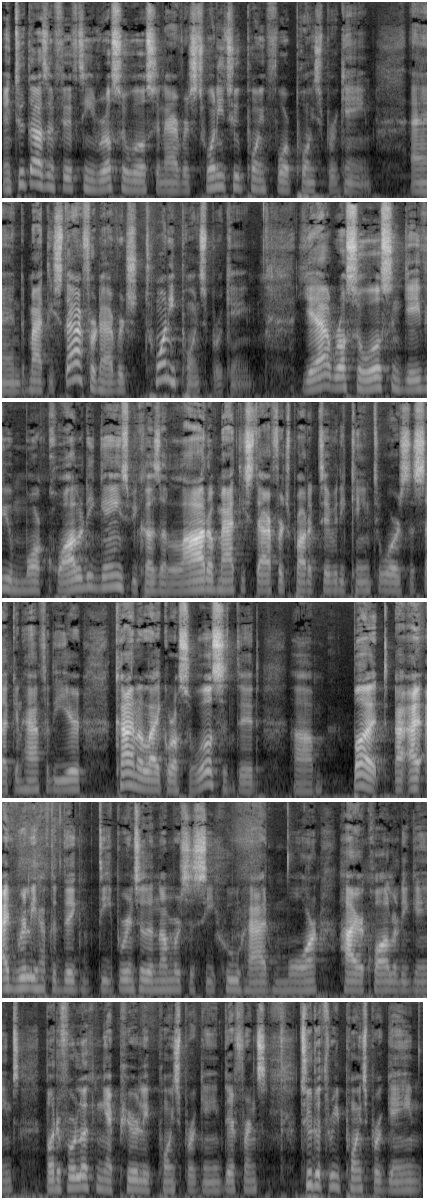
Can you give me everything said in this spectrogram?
in 2015 Russell Wilson averaged 22.4 points per game and Matthew Stafford averaged 20 points per game. Yeah, Russell Wilson gave you more quality games because a lot of Matthew Stafford's productivity came towards the second half of the year, kind of like Russell Wilson did. Um, but I, I'd really have to dig deeper into the numbers to see who had more higher quality games. But if we're looking at purely points per game difference, two to three points per game,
